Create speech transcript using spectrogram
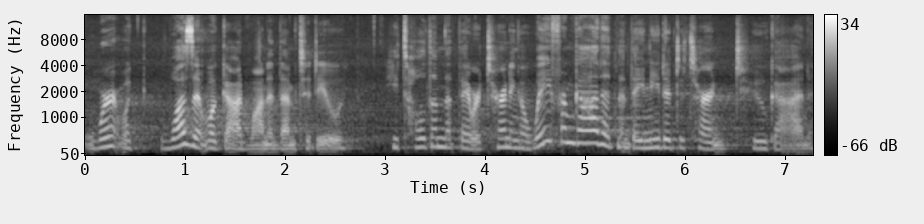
weren't what, wasn't what God wanted them to do. He told them that they were turning away from God and that they needed to turn to God.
